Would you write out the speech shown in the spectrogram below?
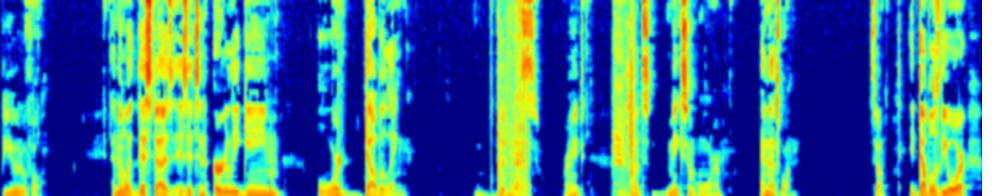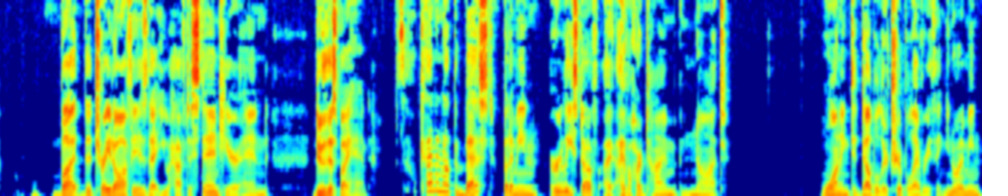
Beautiful. And then what this does is it's an early game or doubling goodness, right? Let's make some ore, and that's one. So it doubles the ore, but the trade off is that you have to stand here and do this by hand. So kind of not the best, but I mean, early stuff, I, I have a hard time not wanting to double or triple everything. You know what I mean?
